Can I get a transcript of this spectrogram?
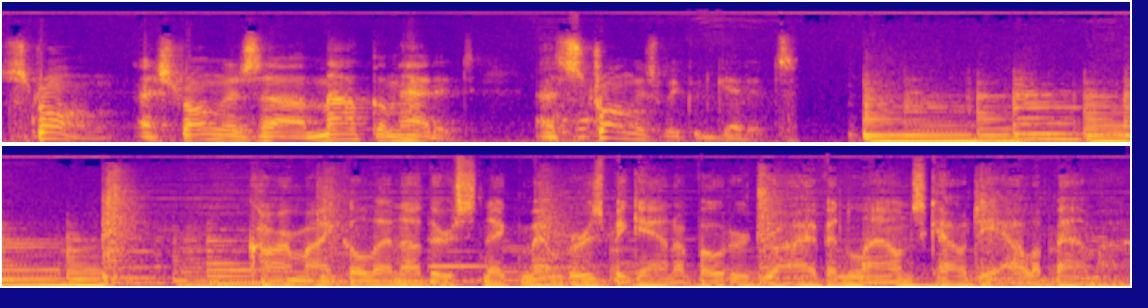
strong, as strong as uh, Malcolm had it, as strong as we could get it. Carmichael and other SNCC members began a voter drive in Lowndes County, Alabama,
